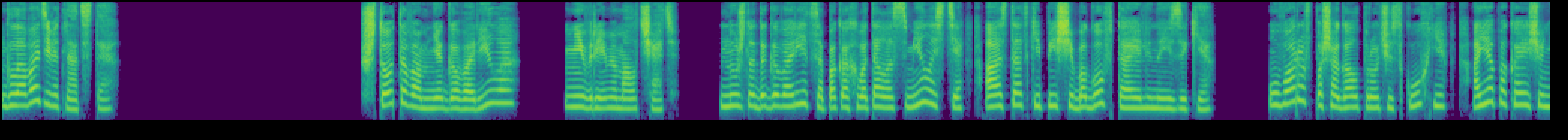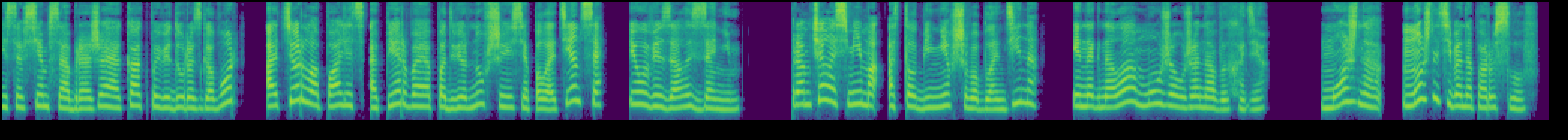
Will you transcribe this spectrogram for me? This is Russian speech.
Глава 19. Что-то во мне говорило, не время молчать. Нужно договориться, пока хватало смелости, а остатки пищи богов таяли на языке. Уваров пошагал прочь из кухни, а я, пока еще не совсем соображая, как поведу разговор, оттерла палец о первое подвернувшееся полотенце и увязалась за ним. Промчалась мимо остолбеневшего блондина и нагнала мужа уже на выходе. «Можно? Можно тебя на пару слов?»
